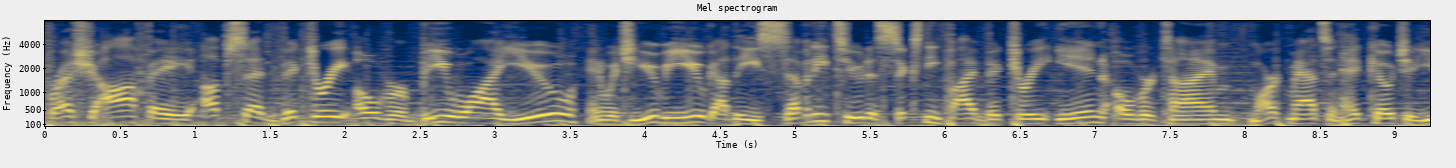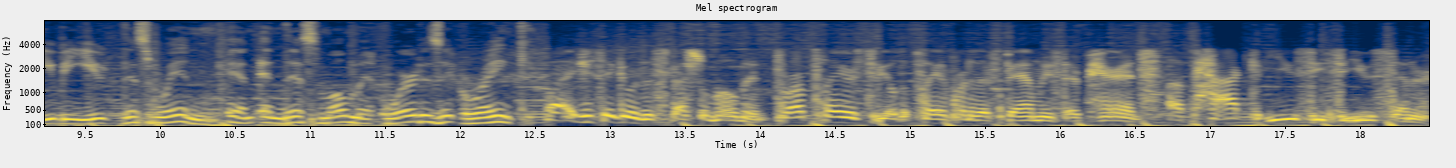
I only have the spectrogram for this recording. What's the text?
Fresh off a upset victory over BYU, in which UVU got the 72 to 65 victory in overtime. Mark Madsen, head coach of UVU. This win and, and this moment, where does it rank? Well, I just think it was a special moment for our players to be able to play in front of their families, their parents, a packed UCCU center,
